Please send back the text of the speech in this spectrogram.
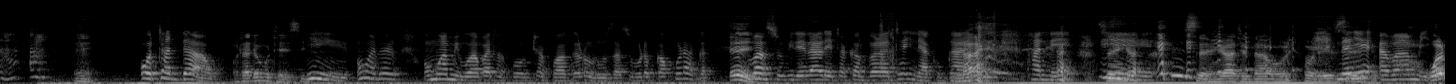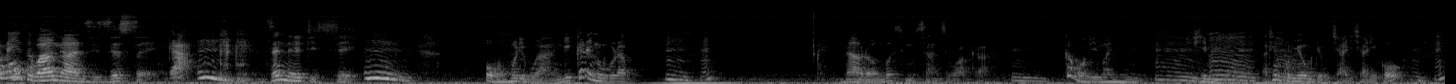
Ah, ah, Eh, otadde awo. Otadde buteesi Eh, omwami bw'aba takwagala olowooza asobola okukakulaga. Eh. kuba nsuubira era aleeta ka valentine Na- akugamba hane senga eh. ate naawe ole- oleese naye ekyo. abaami waliwo okubanga nzize senga. Mm, nze neetisse mm, obumuli bwange kale n'obulabu naalongo simusanzi waka. Mm, nga bwobimanyi mm, byemirimu mm, ate mm. nkomye obudde bukyali kyaliko? Mhm.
